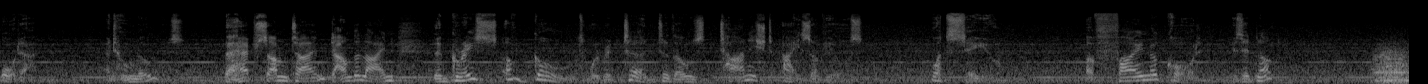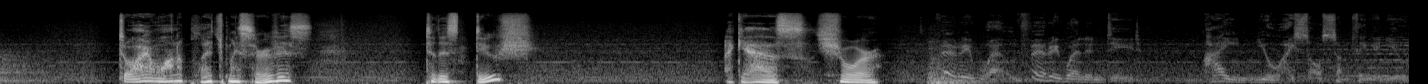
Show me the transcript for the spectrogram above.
order. And who knows? Perhaps sometime down the line, the grace of gold will return to those tarnished eyes of yours. What say you? A fine accord, is it not? do I want to pledge my service to this douche? I guess. Sure. Very well, very well indeed. I knew I saw something in you.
